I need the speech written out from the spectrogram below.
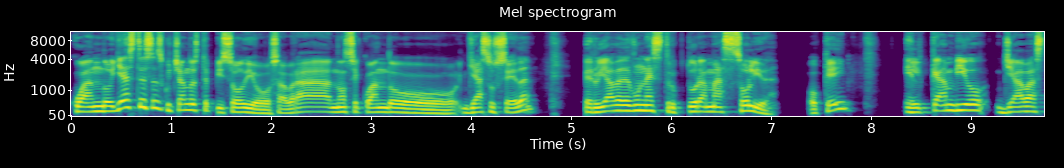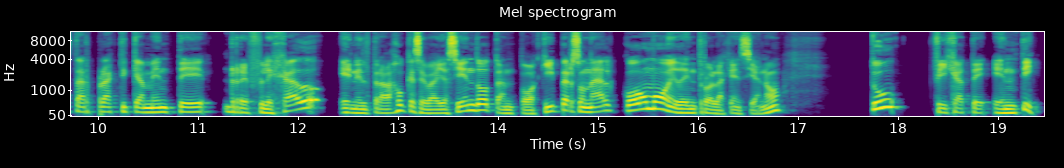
Cuando ya estés escuchando este episodio, sabrá no sé cuándo ya suceda, pero ya va a haber una estructura más sólida, ¿ok? El cambio ya va a estar prácticamente reflejado en el trabajo que se vaya haciendo, tanto aquí personal como dentro de la agencia, ¿no? Tú fíjate en ti.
